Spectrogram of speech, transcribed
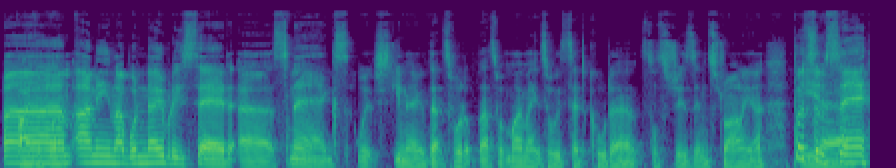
Um. I mean, like, well, nobody said uh, snags, which you know that's what that's what my mates always said called uh, sausages in Australia. Put some Yeah. snag,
